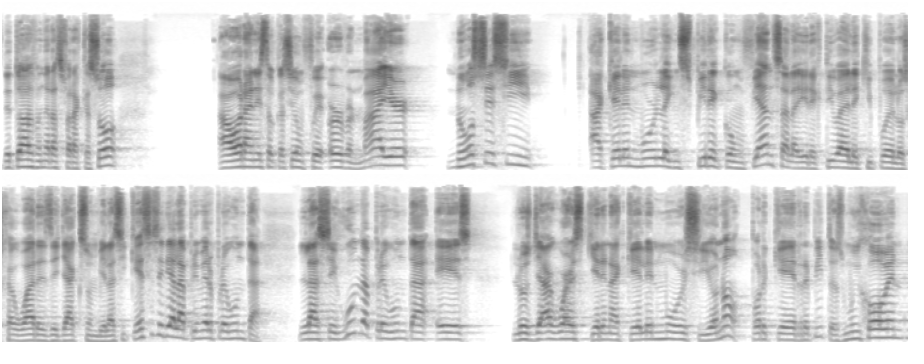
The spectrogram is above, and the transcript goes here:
de todas maneras fracasó. Ahora en esta ocasión fue Urban Meyer. No sé si a Kellen Moore le inspire confianza a la directiva del equipo de los Jaguares de Jacksonville. Así que esa sería la primera pregunta. La segunda pregunta es, ¿los Jaguars quieren a Kellen Moore, sí o no? Porque, repito, es muy joven,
